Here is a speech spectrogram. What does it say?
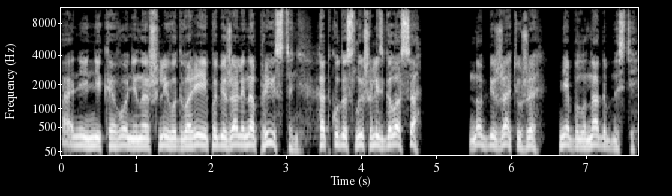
Они никого не нашли во дворе и побежали на пристань, откуда слышались голоса. Но бежать уже не было надобности.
